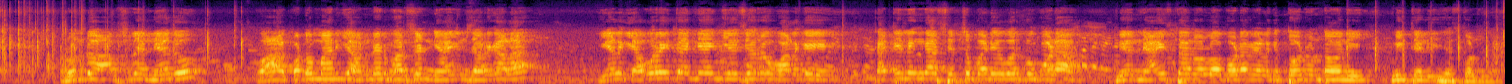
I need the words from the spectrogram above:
రెండు ఆప్షనే లేదు. ఆ కుటుంబానికి హండ్రెడ్ పర్సెంట్ న్యాయం జరగాల. వీళ్ళకి ఎవరైతే అన్యాయం చేశారో వాళ్ళకి కఠినంగా శిక్ష పడే వరకు కూడా మేము న్యాయస్థానంలో కూడా వీళ్ళకి తోడు ఉంటామని మీకు తెలియజేసుకుంటున్నాం.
